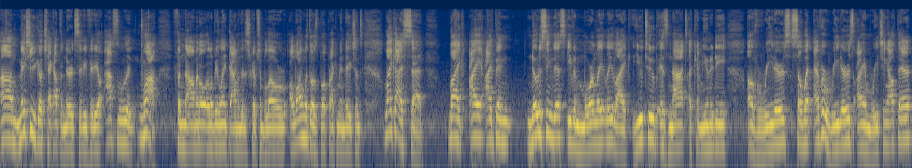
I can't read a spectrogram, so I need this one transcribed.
Um, make sure you go check out the Nerd City video. Absolutely, mwah, phenomenal. It'll be linked down in the description below, along with those book recommendations. Like I said, like I, I've been noticing this even more lately, like YouTube is not a community of readers. So whatever readers I am reaching out there,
